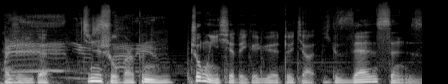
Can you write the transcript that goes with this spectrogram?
它是一个金属味更重一些的一个乐队，叫 Existence。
